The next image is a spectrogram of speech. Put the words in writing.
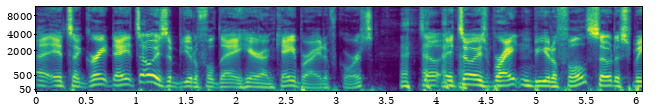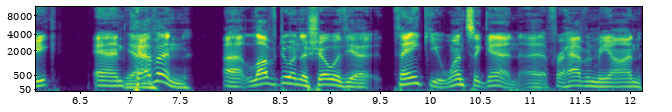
Uh, it's a great day. It's always a beautiful day here on K Bright, of course. So it's always bright and beautiful, so to speak. And Yeah. Kevin, uh, love doing the show with you. Thank you once again uh, for having me on.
